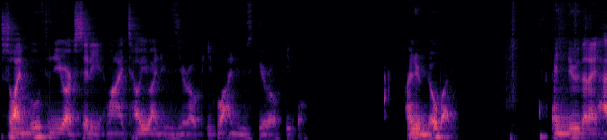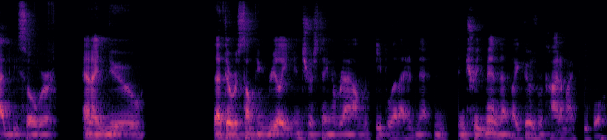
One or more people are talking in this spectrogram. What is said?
So I moved to New York City. And when I tell you I knew zero people, I knew zero people. I knew nobody. I knew that I had to be sober, and I knew that there was something really interesting around the people that I had met in, in treatment. That like those were kind of my people.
